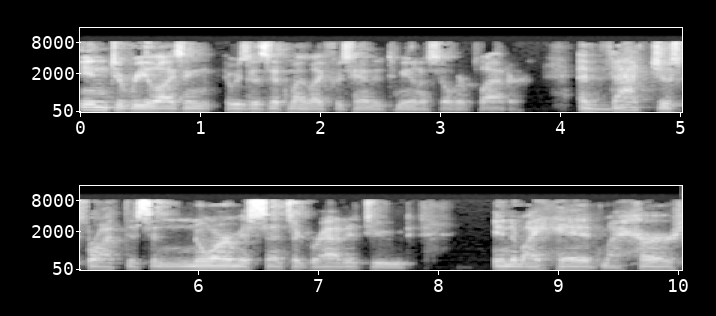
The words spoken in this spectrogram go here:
into realizing it was as if my life was handed to me on a silver platter. And that just brought this enormous sense of gratitude into my head, my heart.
